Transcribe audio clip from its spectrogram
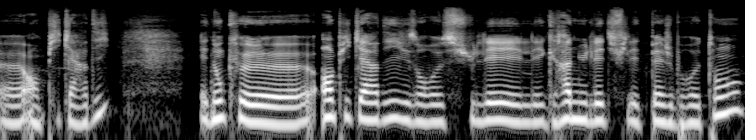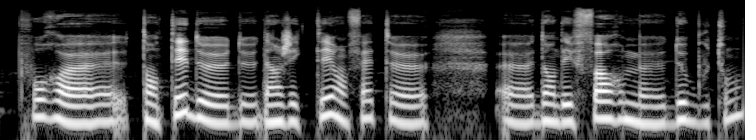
euh, en Picardie. Et donc euh, en Picardie, ils ont reçu les, les, granulés de filet de pêche breton pour tenter d'injecter de, en fait dans des formes de boutons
